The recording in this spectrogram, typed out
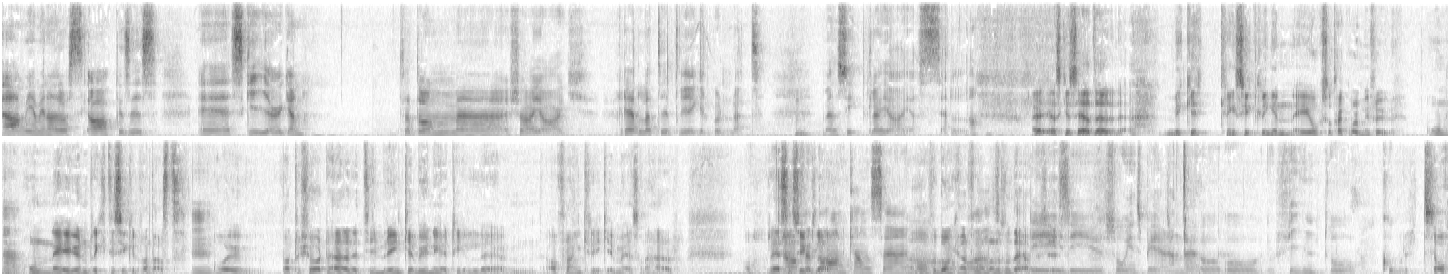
Ja men jag menar, ja precis. Eh, skijörgen. Så att de eh, kör jag relativt regelbundet. Mm. Men cyklar gör jag sällan. Jag ska säga att mycket kring cyklingen är också tack vare min fru. Hon, ja. hon är ju en riktig cykelfantast. Mm. Har ju varit och kört det här Team Rinkaby ner till eh, ja, Frankrike med såna här ja, racercyklar. Ja, för barncancer. Ja, för barncancerfonden och, och sånt där. Det, det, är ju så inspirerande och, och fint och coolt. Ja,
